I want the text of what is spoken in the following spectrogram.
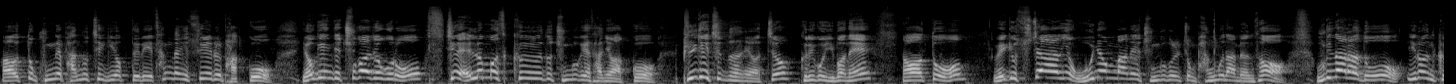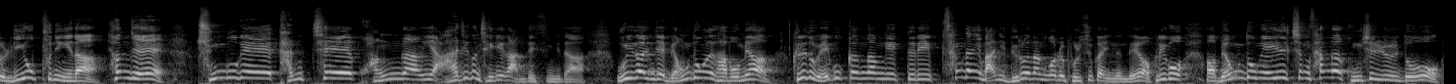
어, 또 국내 반도체 기업들이 상당히 수혜를 받고 여기에 이제 추가적으로 지금 앨런 머스크도 중국에 다녀왔고 빌 게이츠도 다녀왔죠. 그리고 이번에 어, 또 외교 수장이 5년 만에 중국을 좀 방문하면서 우리나라도 이런 그 리오프닝이나 현재 중국의 단체 관광이 아직은 재개가 안 돼 있습니다. 우리가 이제 명동을 가보면 그래도 외국 관광객들이 상당히 많이 늘어난 거를 볼 수가 있는데요. 그리고 어, 명동의 1층 상가 공실률도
